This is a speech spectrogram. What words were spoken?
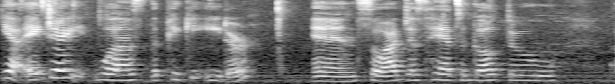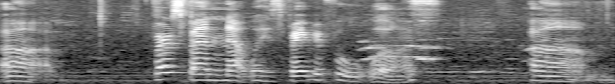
yeah, AJ was the picky eater. And so I just had to go through, um, first finding out what his favorite food was. Um,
